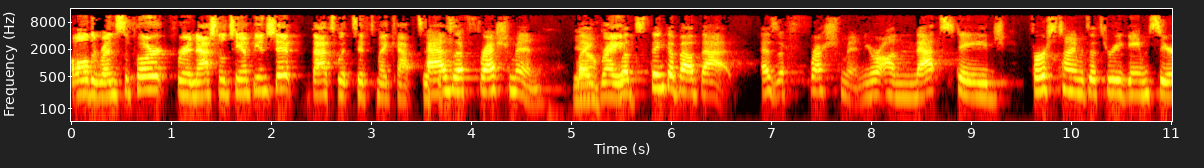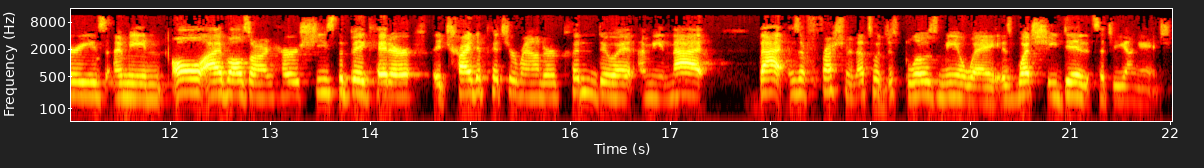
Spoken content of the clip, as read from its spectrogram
all the run support for a national championship, that's what tipped my cap to. As a freshman, yeah, like, right. let's think about that. As a freshman, you're on that stage. First time it's a three game series. I mean, all eyeballs are on her. She's the big hitter. They tried to pitch around her, couldn't do it. I mean, that that as a freshman, that's what just blows me away is what she did at such a young age.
